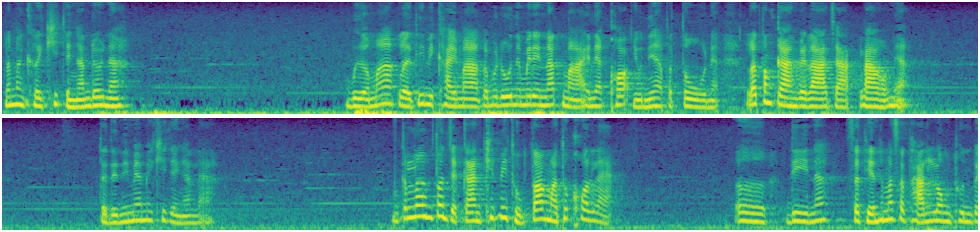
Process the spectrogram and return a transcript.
แล้วมันเคยคิดอย่างนั้นด้วยนะ เบื่อมากเลยที่มีใครมาก็ไม่รู้เนี่ยไม่ได้นัดหมายเนี่ยเคาะอยู่เนี่ยประตูเนี่ยแล้วต้องการเวลาจากเราเนี่ย แต่เดี๋ยวนี้แม่ไม่คิดอย่างนั้นแหละมันก็เริ่มต้นจากการคิดไม่ถูกต้องมาทุกคนแหละ เออ ดีนะเสถียรธรรมสถานลงทุนไป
